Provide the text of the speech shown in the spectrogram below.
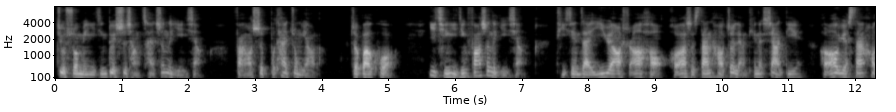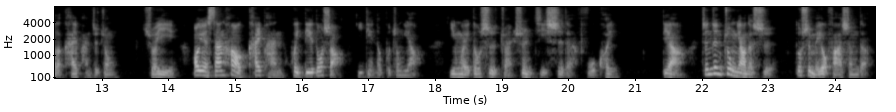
就说明已经对市场产生了影响，反而是不太重要了。这包括疫情已经发生的影响，体现在一月二十二号和二十三号这两天的下跌和二月三号的开盘之中。所以二月三号开盘会跌多少一点都不重要，因为都是转瞬即逝的浮亏。第二，真正重要的是都是没有发生的、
